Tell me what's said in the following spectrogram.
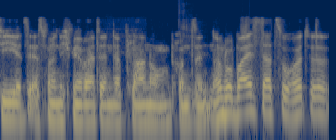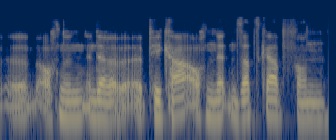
die jetzt erstmal nicht mehr weiter in der Planung drin sind. Ne? Wobei es dazu heute äh, auch einen, in der PK auch einen netten Satz gab von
